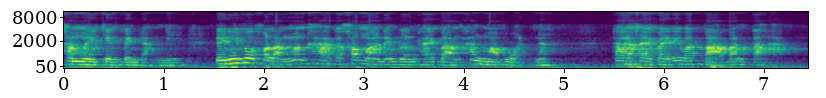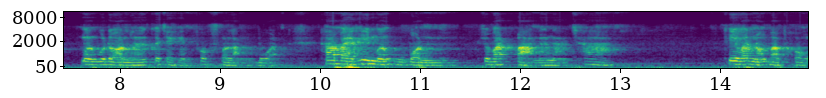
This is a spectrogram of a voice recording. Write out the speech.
ทำไมจึงเป็นอย่างนี้ ในนี้พวกฝรั่งมั่งค่าก็เข้ามาในเมืองไทยบางท่านมาบวชนะ ถ้าใครไปที่วัดป่าบ้านตาเมืองอุดรแล้วก็จะเห็นพวกฝรั่งบวช ถ้าไปที่เมืองอุบล ที่วัดป่านานาชาติ ที่วัดหนองปะพง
